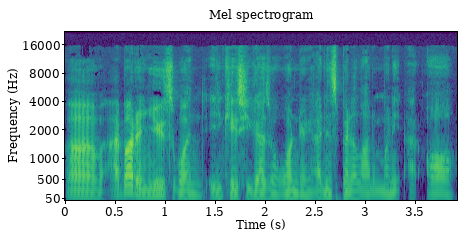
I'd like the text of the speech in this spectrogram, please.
Um, I bought a used one in case you guys were wondering. I didn't spend a lot of money at all.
